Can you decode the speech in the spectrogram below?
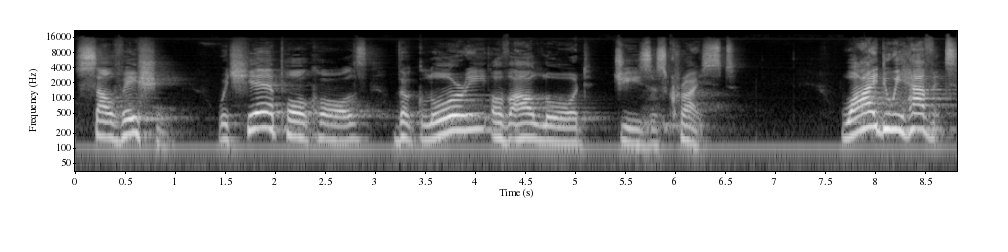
Salvation, which here Paul calls the glory of our Lord Jesus Christ. Why do we have it?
